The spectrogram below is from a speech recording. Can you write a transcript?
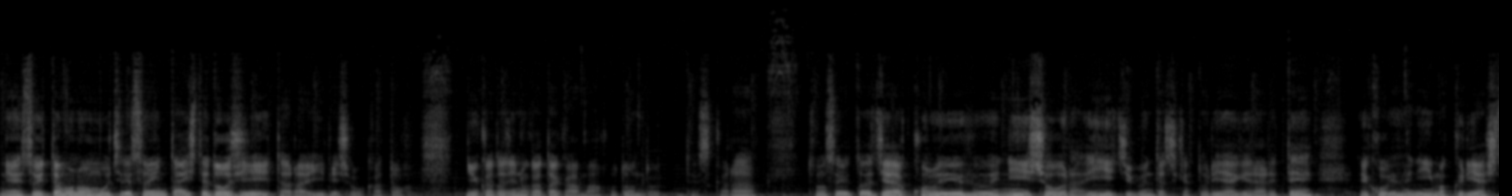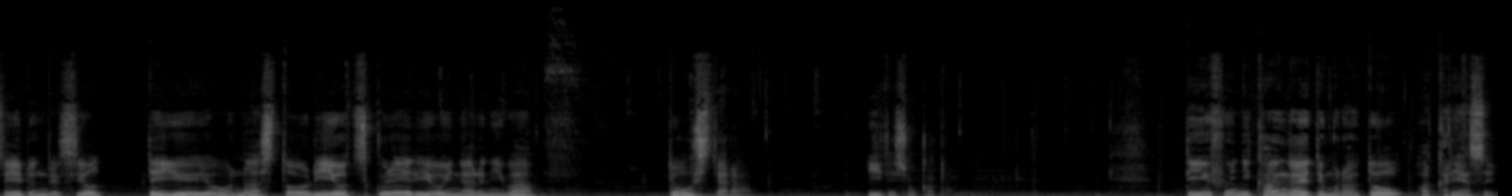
ね、そういったものをお持ちでそれに対してどうしたらいいでしょうかという形の方がまあほとんどですからそうするとじゃあこういうふうに将来自分たちが取り上げられてこういうふうに今クリアしているんですよっていうようなストーリーを作れるようになるにはどうしたらいいでしょうかと。っていうふうに考えてもらうと分かりやすい。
